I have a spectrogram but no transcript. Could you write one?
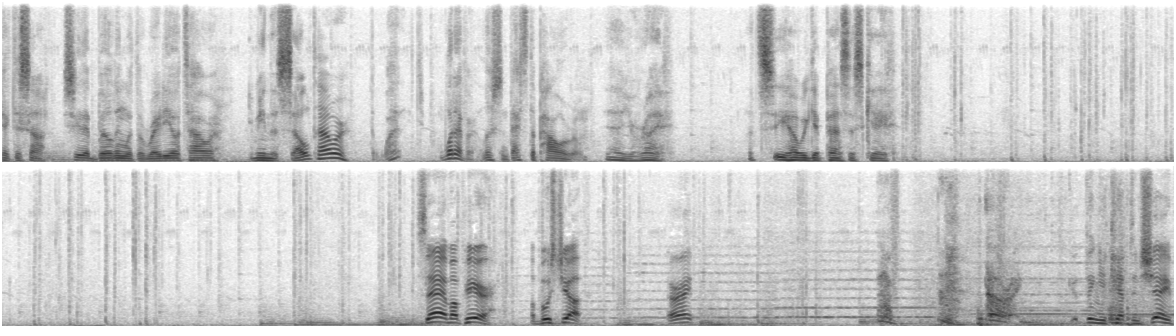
Check this out. See that building with the radio tower? You mean the cell tower? The what? Whatever. Listen, that's the power room. Yeah, you're right. Let's see how we get past this gate. Sam, up here. I'll boost you up. All right. All right. Good thing you kept in shape.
